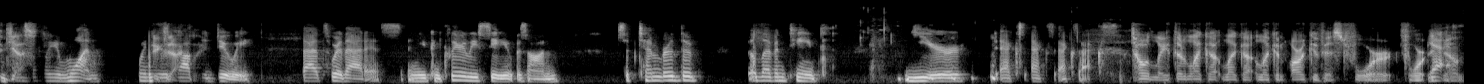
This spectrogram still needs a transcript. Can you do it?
yes. volume one, when you Exactly. adopted Dewey. That's where that is, and you can clearly see it was on September the eleventh, year XXXX. Totally. They're like a, like a, like an archivist for, for, Yes. you know,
